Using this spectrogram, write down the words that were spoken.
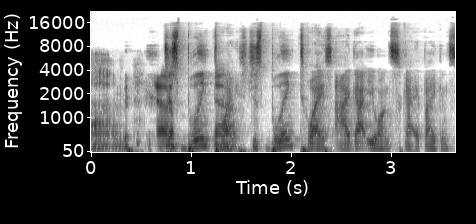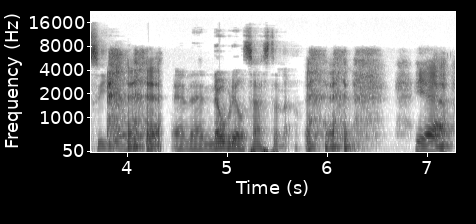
Um, no, just blink no. twice. Just blink twice. I got you on Skype. I can see you, and then nobody else has to know. Yeah,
